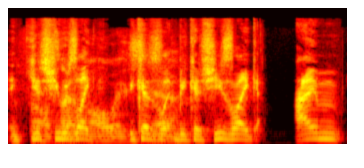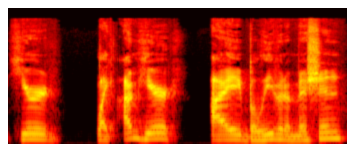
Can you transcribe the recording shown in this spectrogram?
and because she was like always, because yeah. like because she's like I'm here, like I'm here. I believe in a mission,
